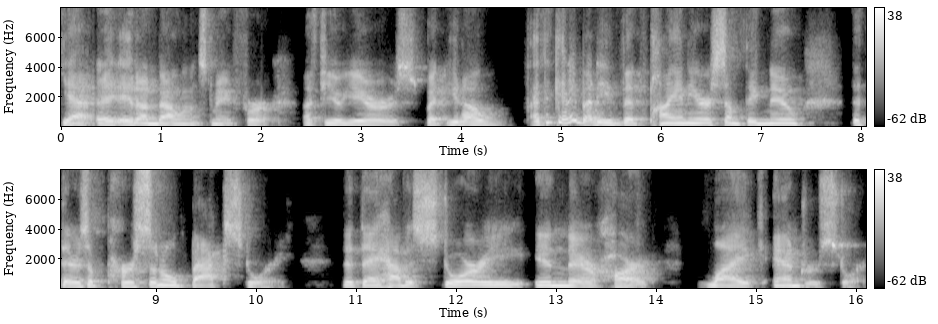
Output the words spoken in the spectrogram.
yeah, it, it unbalanced me for a few years. But, you know, I think anybody that pioneers something new, that there's a personal backstory, that they have a story in their heart, like Andrew's story.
